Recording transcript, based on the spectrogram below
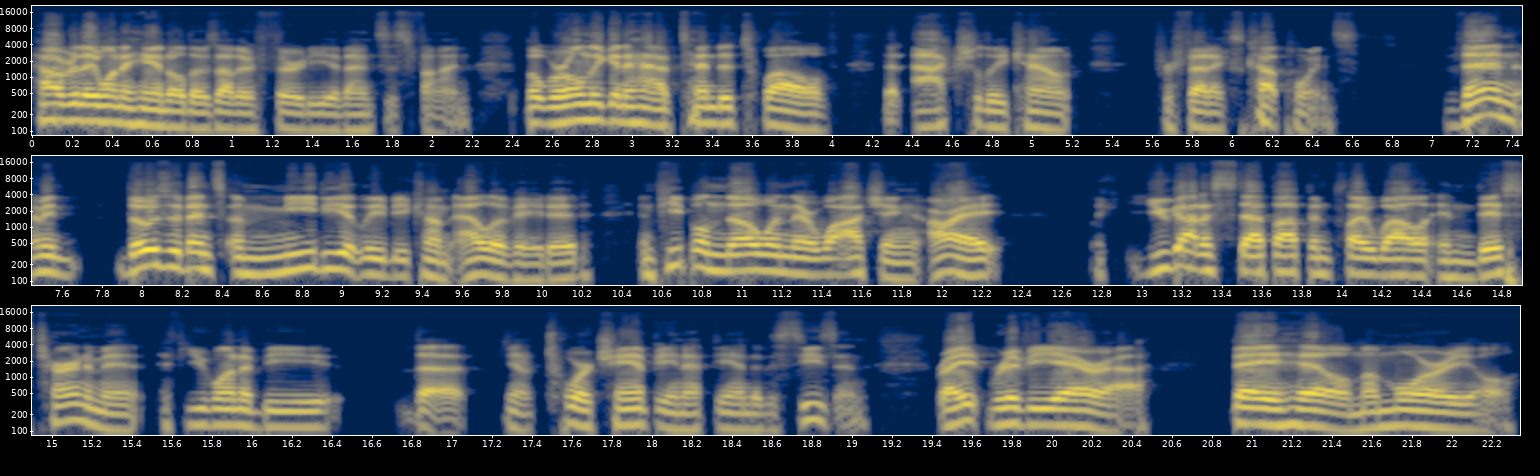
However, they want to handle those other 30 events is fine. But we're only going to have 10 to 12 that actually count for FedEx Cup points. Then, I mean, those events immediately become elevated, and people know when they're watching, all right, like you got to step up and play well in this tournament if you want to be the you know tour champion at the end of the season, right? Riviera, Bay Hill, Memorial,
